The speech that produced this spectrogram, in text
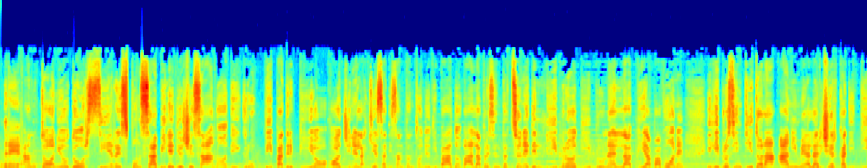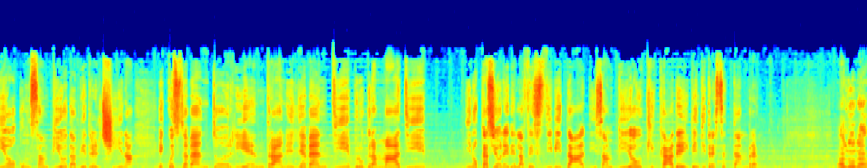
Padre Antonio Dorsi, responsabile diocesano dei gruppi Padre Pio. Oggi nella chiesa di Sant'Antonio di Padova la presentazione del libro di Brunella Pia Pavone. Il libro si intitola Anime alla ricerca di Dio con San Pio da Pietrelcina e questo evento rientra negli eventi programmati in occasione della festività di San Pio che cade il 23 settembre. Allora,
